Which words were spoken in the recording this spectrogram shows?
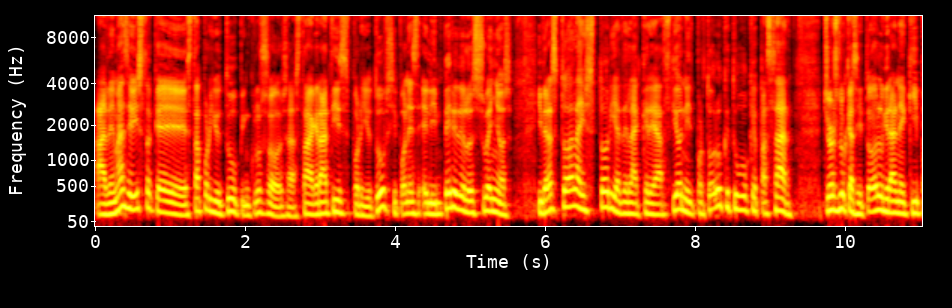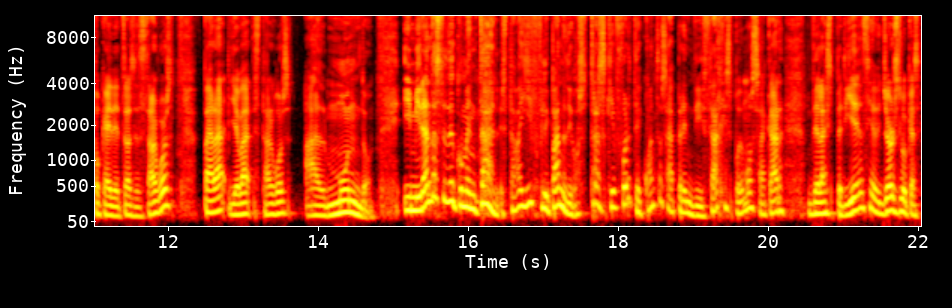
Además, he visto que está por YouTube, incluso, o sea, está gratis por YouTube. Si pones El Imperio de los Sueños y verás toda la historia de la creación y por todo lo que tuvo que pasar George Lucas y todo el gran equipo que hay detrás de Star Wars para llevar Star Wars al mundo. Y mirando este documental, estaba allí flipando. Digo, ostras, qué fuerte, cuántos aprendizajes podemos sacar de la experiencia de George Lucas.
